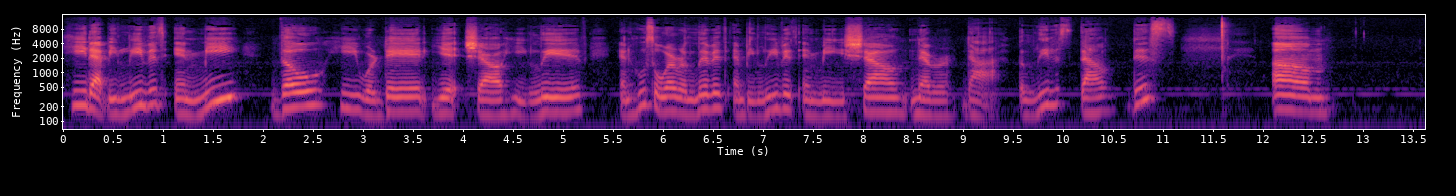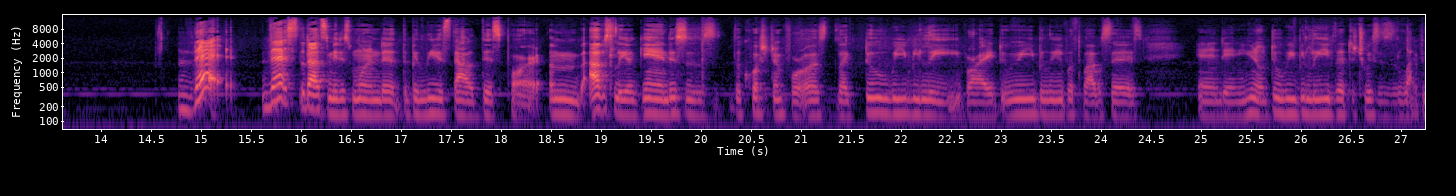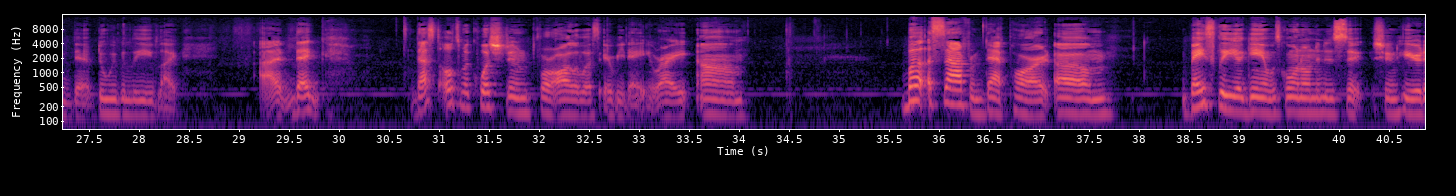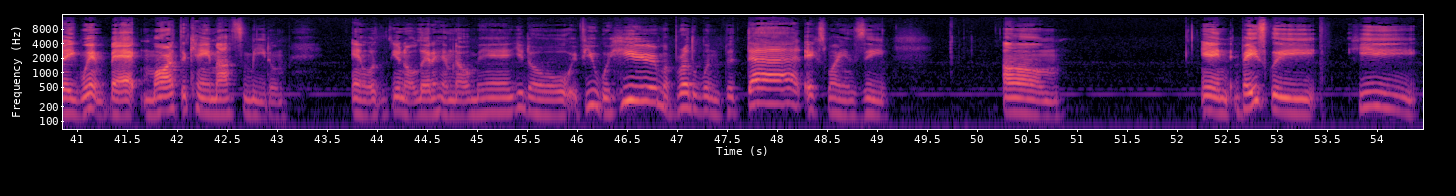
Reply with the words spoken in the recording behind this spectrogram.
He that believeth in me, though he were dead, yet shall he live and whosoever liveth and believeth in me shall never die. Believest thou this? Um that that stood out to me this morning that the believest thou this part. Um obviously again this is the question for us like do we believe, right? Do we believe what the Bible says? And then, you know, do we believe that the choices of life and death? Do we believe like I that that's the ultimate question for all of us every day, right? Um but aside from that part, um, basically, again, what's going on in this section here, they went back. Martha came out to meet him and was, you know, letting him know, man, you know, if you were here, my brother wouldn't have died, X, Y, and Z. Um, and basically, he,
